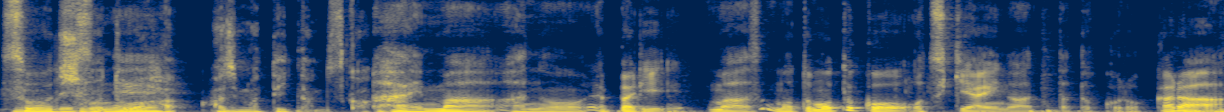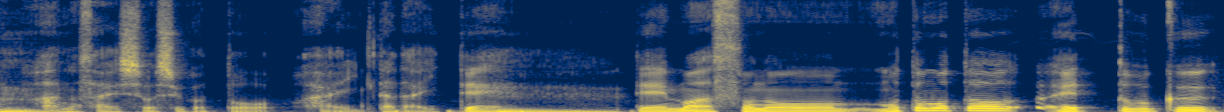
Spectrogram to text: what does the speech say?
そうですね仕事はは始まっていったんですか？はい、まああのやっぱりまあもともとこうお付き合いのあったところから、うんあの最初仕事を、はい、いただいて、うんでまあそのもともとえっと僕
